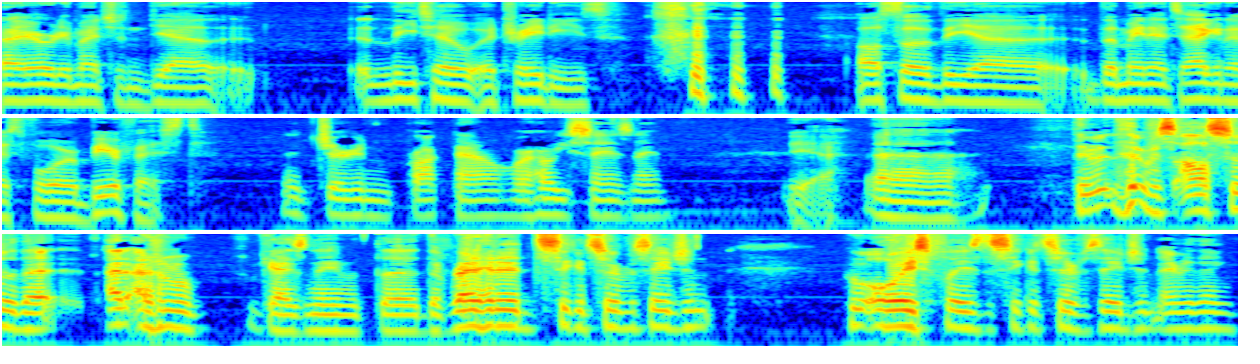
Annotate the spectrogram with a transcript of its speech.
I already mentioned, yeah, Leto Atreides. also, the uh, the main antagonist for Beerfest. Jurgen Prochnow, or how you say his name. Yeah, Uh, there, there was also that I, I don't know the guy's name, the the redheaded Secret Service agent who always plays the Secret Service agent and everything.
